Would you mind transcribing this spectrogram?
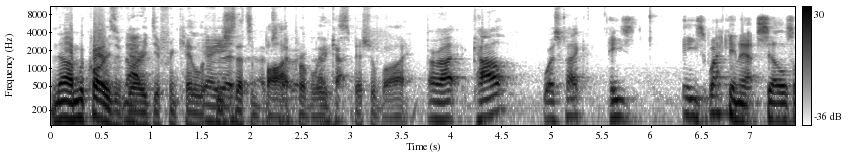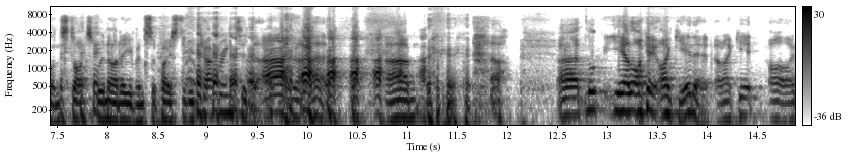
No, Macquarie's a No. very different kettle of Yeah, fish. yeah, That's a buy, probably. Okay. Special buy. All right, Carl, Westpac. he's he's whacking out sells on stocks we're not even supposed to be covering today. um, uh, look, yeah, like I, I get it, and I get, I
